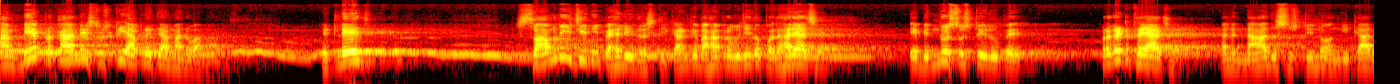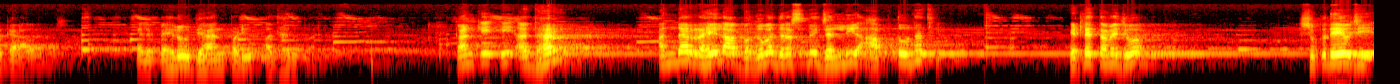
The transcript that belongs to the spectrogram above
આમ બે પ્રકારની સૃષ્ટિ આપણે ત્યાં માનવામાં આવે એટલે જ સ્વામીજીની પહેલી દ્રષ્ટિ, કારણ કે મહાપ્રભુજી તો પધાર્યા છે, એ બિંદુ સૃષ્ટિ રૂપે પ્રગટ થયા છે અને નાદ સૃષ્ટિનો અંગીકાર કરાવવાનો છે. એટલે પહેલું ધ્યાન પડ્યું અધર પર. કારણ કે એ અધર અંદર રહેલા ભગવદ રસને જલ્દી આપતો નથી. એટલે તમે જુઓ, સુખદેવજી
